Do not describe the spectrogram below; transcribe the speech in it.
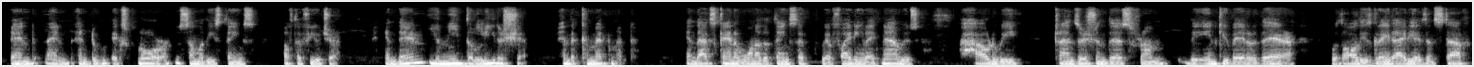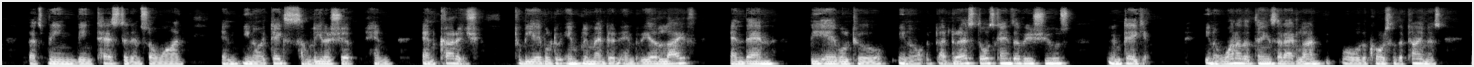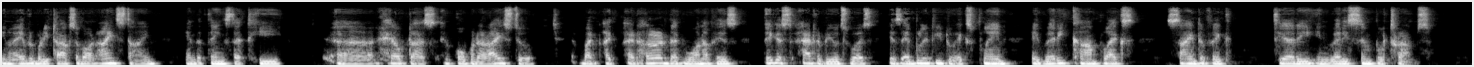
and and and to explore some of these things of the future. And then you need the leadership and the commitment. And that's kind of one of the things that we're fighting right now is how do we transition this from the incubator there with all these great ideas and stuff that's being being tested and so on. And you know it takes some leadership and and courage to be able to implement it in real life and then be able to you know address those kinds of issues and take it. You know one of the things that i learned over the course of the time is you know everybody talks about einstein and the things that he uh, helped us and opened our eyes to. But I, i'd heard that one of his biggest attributes was his ability to explain a very complex scientific theory in very simple terms.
